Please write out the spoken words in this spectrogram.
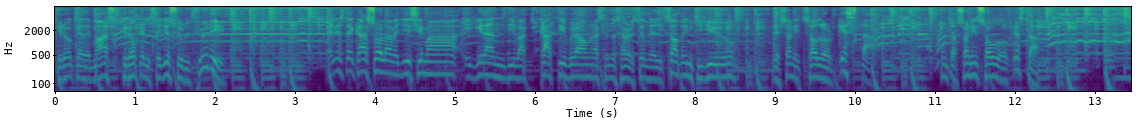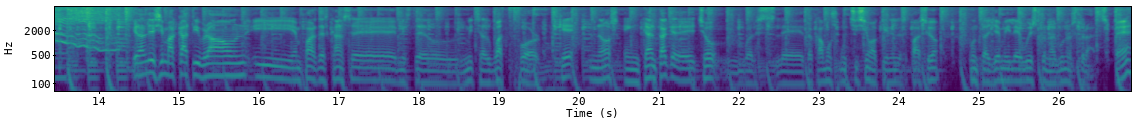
creo que además, creo que el sello Sulfury. En este caso, la bellísima y gran diva Katy Brown haciendo esa versión del Something to You de Sonic Soul Orchestra, junto a Sonic Soul Orchestra. Grandísima Katy Brown y en paz descanse Mr. Mitchell Watford, que nos encanta, que de hecho pues, le tocamos muchísimo aquí en el espacio junto a Jamie Lewis con algunos tracks. ¿eh?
